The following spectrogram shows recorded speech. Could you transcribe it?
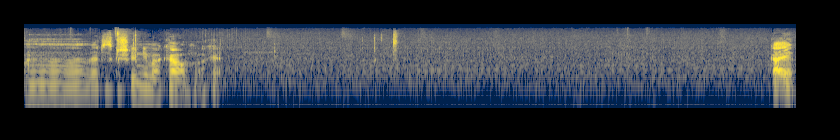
Äh, wer hat das geschrieben? Die Macau. Okay. Geil.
